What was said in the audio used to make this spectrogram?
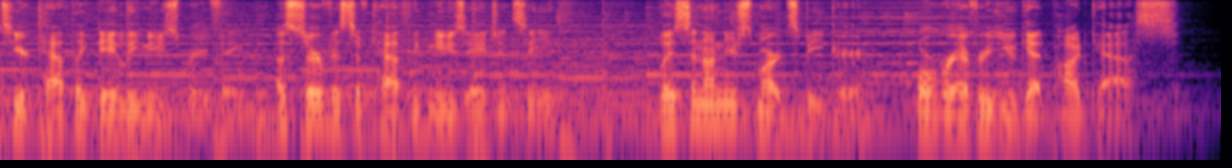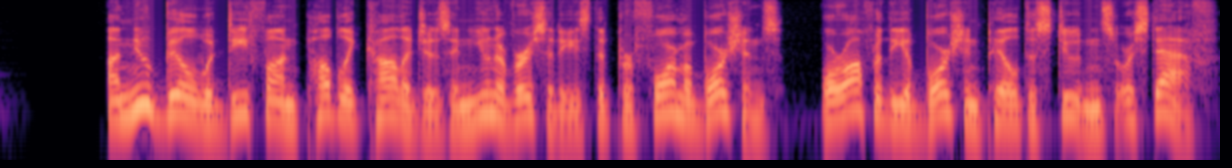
to your Catholic Daily News Briefing, a service of Catholic News Agency. Listen on your smart speaker or wherever you get podcasts. A new bill would defund public colleges and universities that perform abortions or offer the abortion pill to students or staff.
